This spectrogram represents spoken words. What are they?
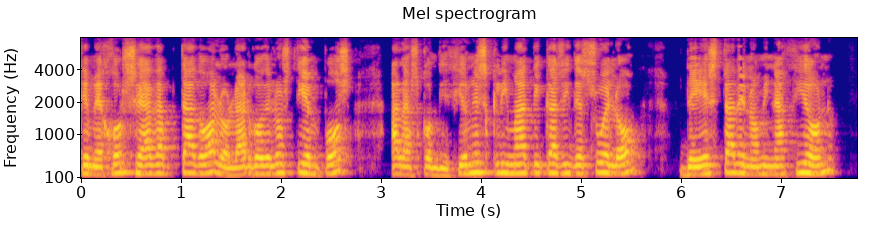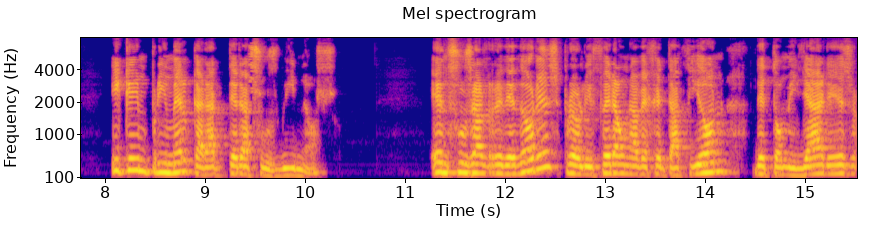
que mejor se ha adaptado a lo largo de los tiempos a las condiciones climáticas y de suelo de esta denominación y que imprime el carácter a sus vinos. En sus alrededores prolifera una vegetación de tomillares,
